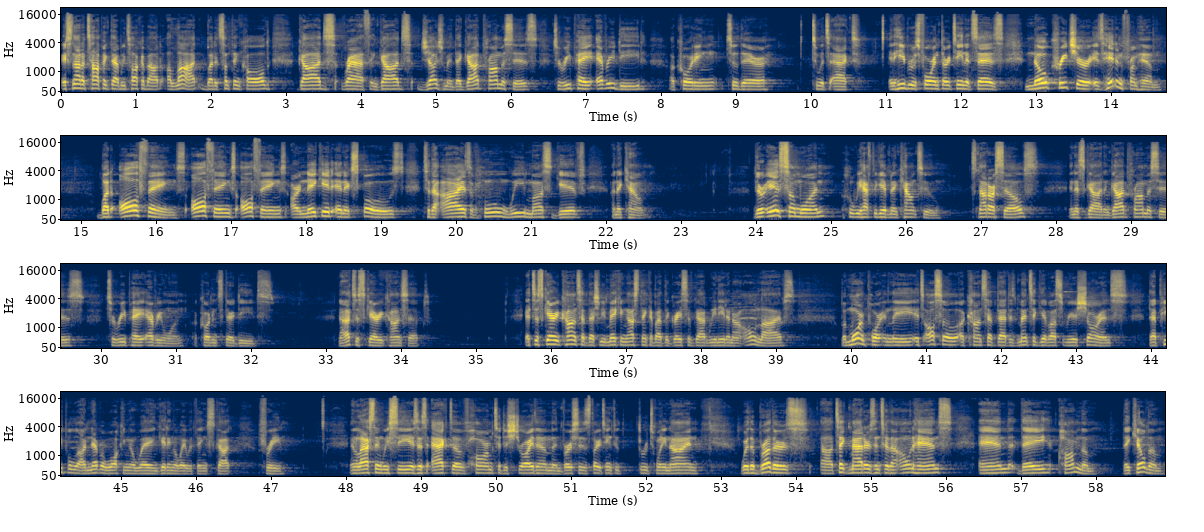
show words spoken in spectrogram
It's not a topic that we talk about a lot, but it's something called God's wrath and God's judgment, that God promises to repay every deed according to, their, to its act. In Hebrews 4 and 13, it says, No creature is hidden from him, but all things, all things, all things are naked and exposed to the eyes of whom we must give an account. There is someone who we have to give an account to. It's not ourselves, and it's God. And God promises to repay everyone according to their deeds. Now, that's a scary concept. It's a scary concept that should be making us think about the grace of God we need in our own lives. But more importantly, it's also a concept that is meant to give us reassurance that people are never walking away and getting away with things scot free. And the last thing we see is this act of harm to destroy them in verses 13 through 29, where the brothers uh, take matters into their own hands and they harm them, they kill them.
